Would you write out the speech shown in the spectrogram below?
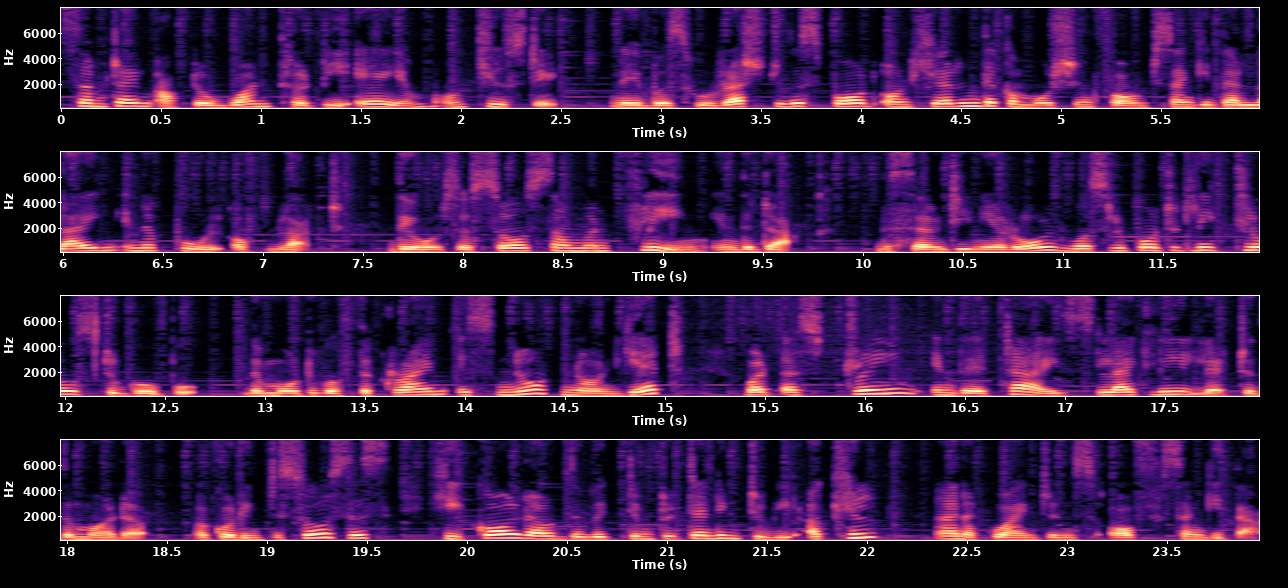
sometime after 1:30 a.m. on Tuesday. Neighbors who rushed to the spot on hearing the commotion found Sangeeta lying in a pool of blood. They also saw someone fleeing in the dark. The 17 year old was reportedly close to Gopu. The motive of the crime is not known yet, but a strain in their ties likely led to the murder. According to sources, he called out the victim pretending to be Akhil, an acquaintance of Sangeeta.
